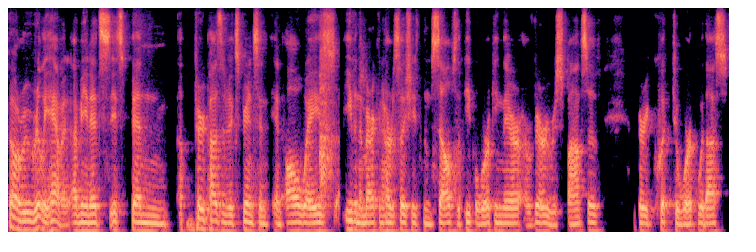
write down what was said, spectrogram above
no, we really haven't. I mean, it's it's been a very positive experience in, in all ways. Even the American Heart Association themselves, the people working there are very responsive, very quick to work with us,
